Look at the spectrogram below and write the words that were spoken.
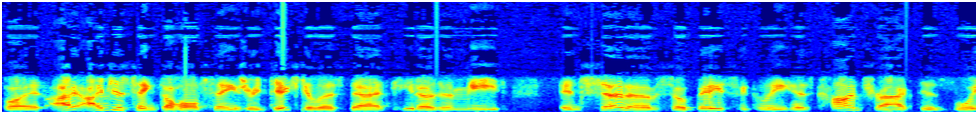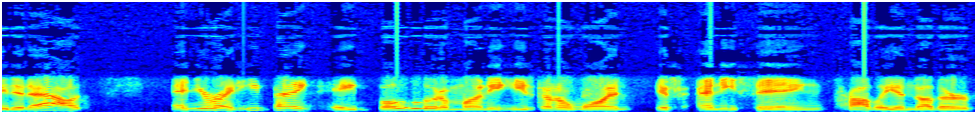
But I, I just think the whole thing's ridiculous that he doesn't meet incentives. So basically, his contract is voided out. And you're right, he banked a boatload of money. He's going to want, if anything, probably another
